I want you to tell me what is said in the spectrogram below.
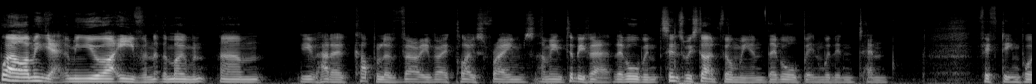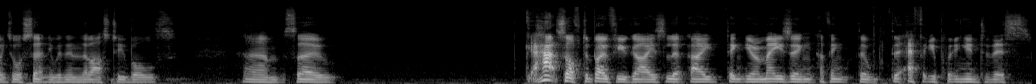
Well, I mean, yeah, I mean you are even at the moment. Um, you've had a couple of very, very close frames. I mean, to be fair, they've all been since we started filming, and they've all been within 10, 15 points, or certainly within the last two balls. Um, so hats off to both you guys. Look, I think you're amazing. I think the the effort you're putting into this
